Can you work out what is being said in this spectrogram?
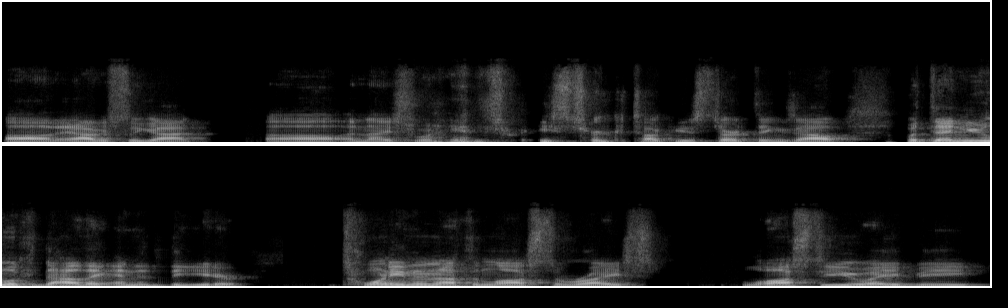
Uh, they obviously got uh, a nice win against Eastern Kentucky to start things out, but then you look at how they ended the year: twenty to nothing loss to Rice, lost to UAB,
